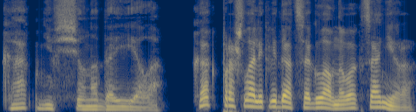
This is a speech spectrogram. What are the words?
как мне все надоело. Как прошла ликвидация главного акционера,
